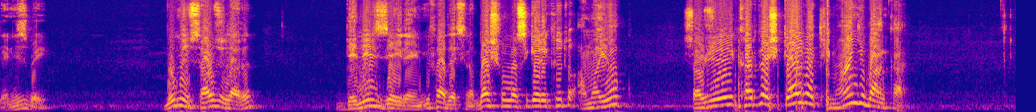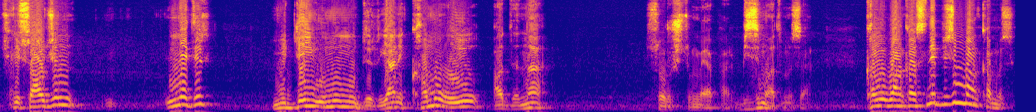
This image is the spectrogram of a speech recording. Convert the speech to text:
Deniz Bey. Bugün savcıların Deniz Zeyrek'in ifadesine başvurması gerekiyordu ama yok. Savcı dedi kardeş gel bakayım hangi banka? Çünkü savcının nedir? Müddei umumudur. Yani kamuoyu adına soruşturma yapar. Bizim adımıza. Kamu bankası ne? Bizim bankamız.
